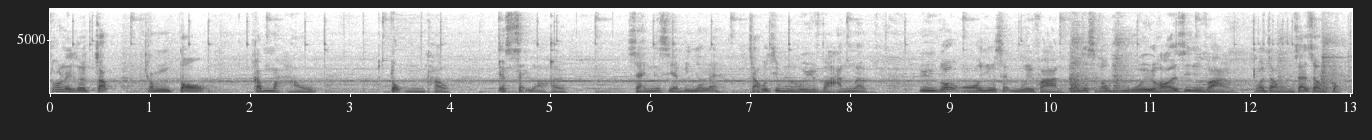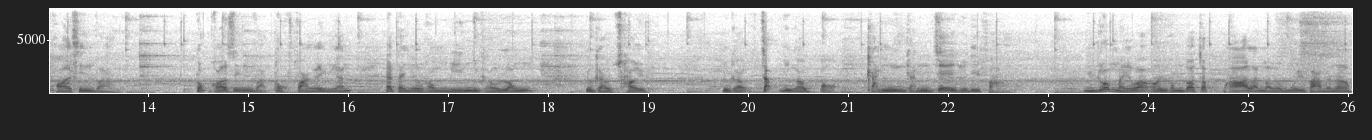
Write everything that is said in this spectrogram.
當你個汁咁多咁厚，焗唔透，一食落去，成件事就變咗咧，就好似燴飯咁樣。如果我要食燴飯，我就食個燴海鮮飯，我就唔使上焗海鮮飯。焗海鮮飯焗飯嘅原因，一定要個面要夠燶，要夠脆，要夠汁要夠薄，緊緊遮住啲飯。如果唔係嘅話，我要咁多汁把撚埋個燴飯咪得咯。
